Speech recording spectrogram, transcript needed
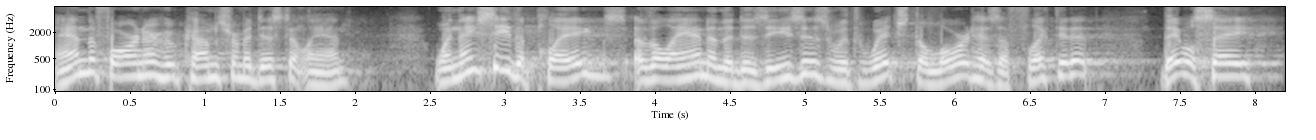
and the foreigner who comes from a distant land, when they see the plagues of the land and the diseases with which the Lord has afflicted it, they will say,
